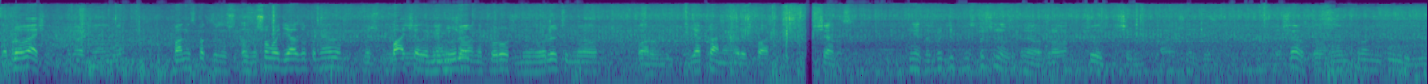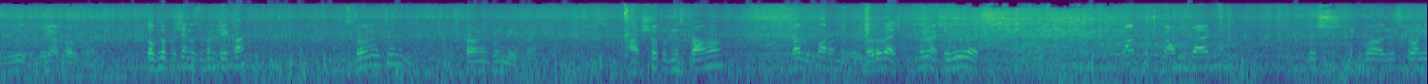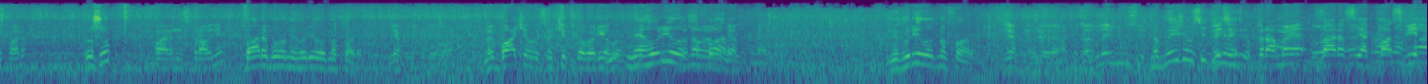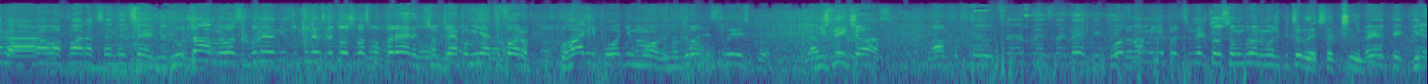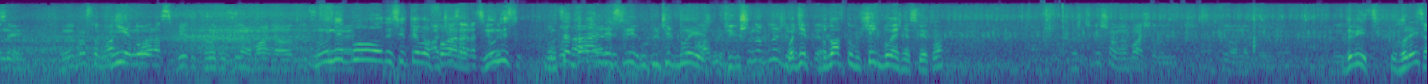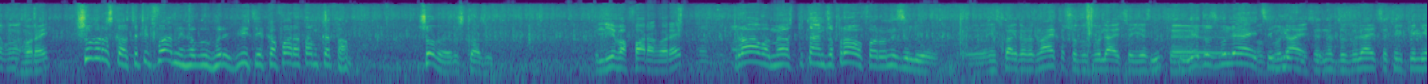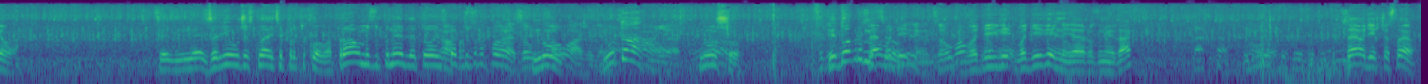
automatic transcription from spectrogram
Доброго вечора. Пане інспектор, за що- за що водія зупинили? Ви ж бачили, він нічого не порушив. Не говорити на пару. Яка не горить фара? Ще раз. Ні, то вроді без причини зупинили, правда? Що ви причина? Я ще раз кажу, вона справний автомобіль. Як? Тобто причина зупинки яка? Справний автомобіль. Несправний автомобіль. так. А що тут несправно? Кажу, пара не говорить. Добрий вечір. Добрий вечір. Лампочка, ну далі. Це ж два несправні фари? Прошу? Фари несправні? Фари було не горіло на фари. Як не горіло? Ми бачили, все чітко горіло. Не горіло За одна що ви фара. водія зупинили? Не горіла одна фара. Як не горіло? А що там? Ближньому світі. На ближньому світі не Дивіться, інспектора, ми зараз як два свідка. Права фара це не цей, не Ну дуже. так, ми вас зупинили, він зупинив для того, щоб вас попередити, що вам треба поміняти фару. Погані погодні умови, на дорозі слизько, нічний час. Лампочки, це ви. От вам є працівник того самооборони, може підтвердити, так чи ні? Витики Ні, ну, цей. ми просто Ні, бачимо, ну- фара світить, вроді все нормально. а тут Ну не це- було де світила А чого фара. зараз Ну, не... світить? с- ну це дальнє світло, включіть А, ближнє. Тільки що на ближньому Водій, будь ласка, включіть ближнє світло. Ж тільки що ми бачили, що світило на. Дивіться, горить. Це вона... Горить. Що ви розказуєте? Це підфарник горить. Дивіться, яка фара там, яка там. Що ви розказуєте? Ліва фара горить. Право, ми вас питаємо за праву фару, не за ліву. Е, Інспектор, знаєте, що дозволяється їздити? Не дозволяється Дозволяється, їздити. не дозволяється тільки ліва. Це не за ліву вже складається протокол. А право ми зупинили для того А, інспектора. просто поперед, зау- Ну, зауваження. ну так. А, ясно. Ну що? Не добре ми Це це водій, робимо? Зауваження. водій, ві- водій вільний, я розумію, так? Все, водій щасливо.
